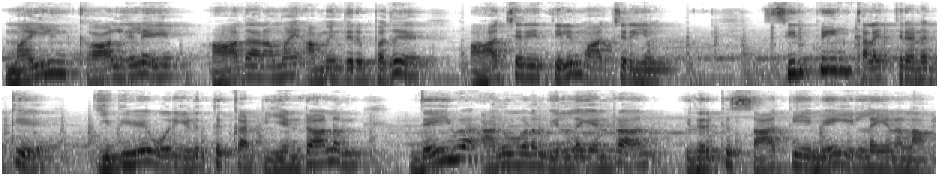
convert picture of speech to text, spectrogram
மயிலின் கால்களே ஆதாரமாய் அமைந்திருப்பது ஆச்சரியத்திலும் ஆச்சரியம். சிற்பியின் கலைத்திறனுக்கு இதுவே ஒரு எடுத்துக்காட்டு. என்றாலும் தெய்வ அனுகூலம் இல்லை என்றால் இதற்கு சாத்தியமே இல்லை எனலாம்.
